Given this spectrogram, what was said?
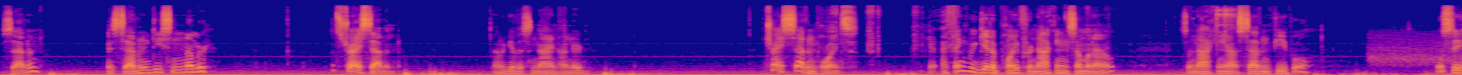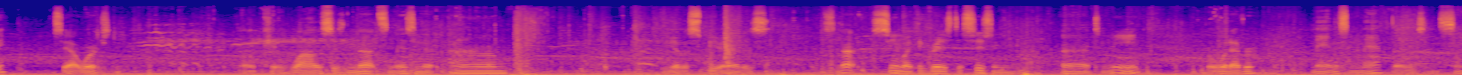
Seven? Is seven a decent number? Let's try seven. That'll give us 900. Try seven points. I think we get a point for knocking someone out. So knocking out seven people. We'll see. We'll see how it works. Okay, wow, this is nuts, isn't it? Um, you have a spear. That is, does not seem like the greatest decision uh, to me, but whatever. Man, this map though is insane.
